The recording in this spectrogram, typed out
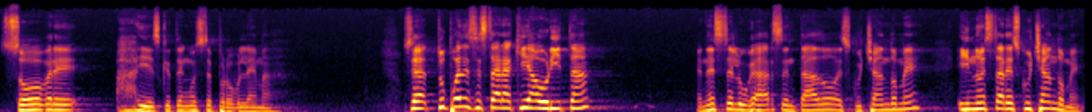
sobre, ay, es que tengo este problema. O sea, tú puedes estar aquí ahorita, en este lugar, sentado, escuchándome, y no estar escuchándome.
